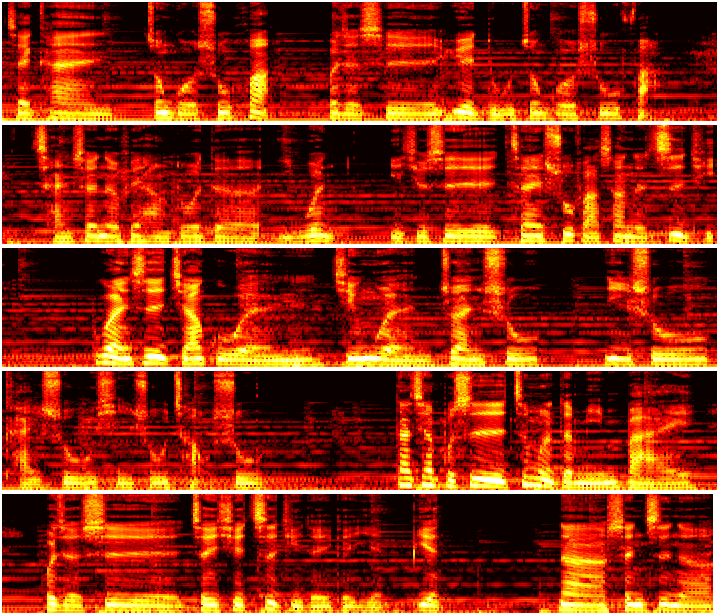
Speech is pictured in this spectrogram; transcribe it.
在看中国书画，或者是阅读中国书法，产生了非常多的疑问，也就是在书法上的字体，不管是甲骨文、经文、篆书、隶书、楷书、行书、草书，大家不是这么的明白，或者是这些字体的一个演变。那甚至呢，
